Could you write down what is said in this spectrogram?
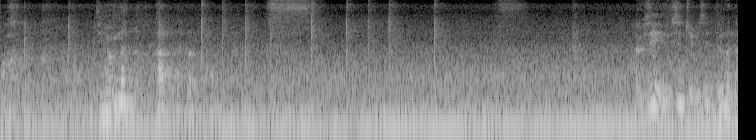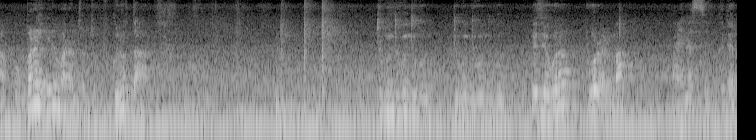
어, 재미없나? 알았다, 알았다. 아, 요새, 요새 좀 이제 늙었나? 이런 말하면 좀, 좀 부끄럽다. 두근두근두근, 두근두근두근. 그래서 요거는 부호 얼마? 마이너스 그대로.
